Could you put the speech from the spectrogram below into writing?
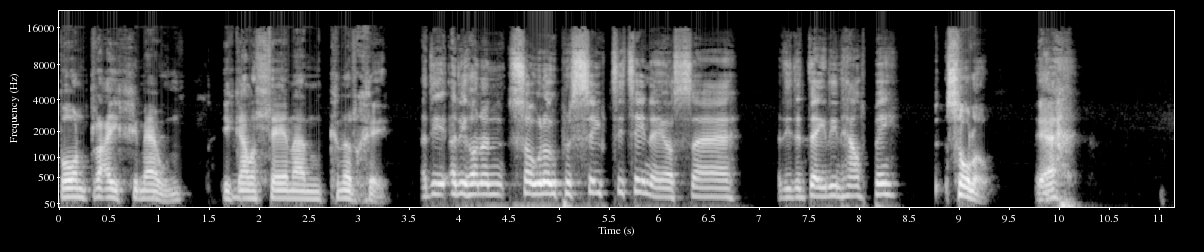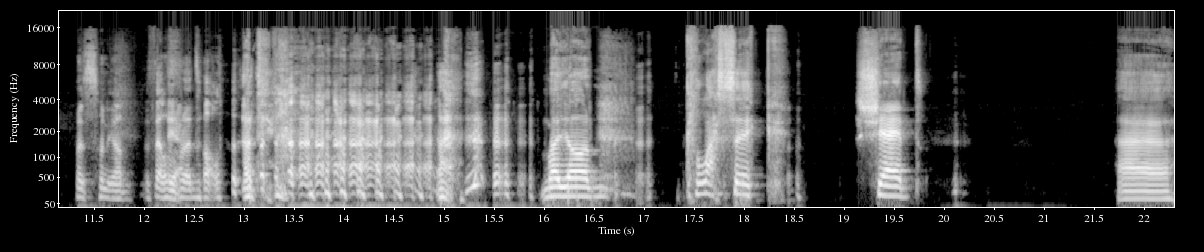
bo'n braich i mewn, i mm. gael y lle na'n cynyrchu. Ydy, ydy hwn yn solo pursuit i ti, neu os e, uh, ydy dy deulu'n helpu? Solo. Ie. Yeah. Mae'n swnio'n ddelfrydol. Yeah. Mae o'n classic shed uh,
